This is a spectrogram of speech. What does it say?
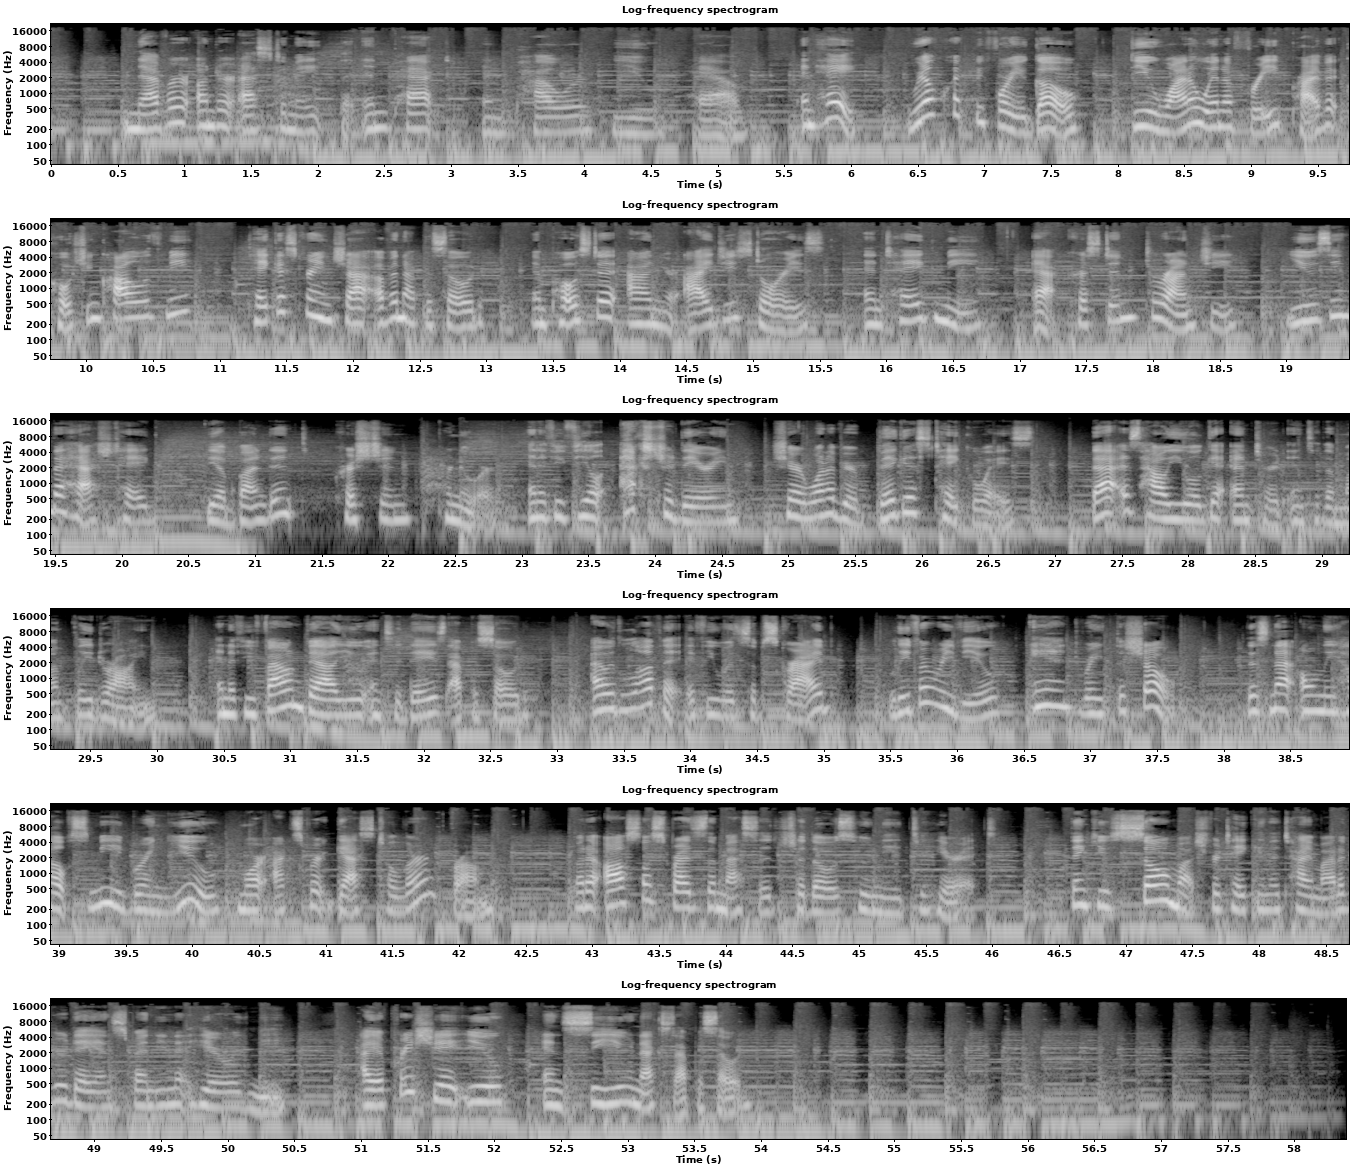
Never underestimate the impact and power you have. And hey, real quick before you go, do you want to win a free private coaching call with me? Take a screenshot of an episode and post it on your IG stories and tag me at Kristin Dronchi using the hashtag The Abundant Christianpreneur. And if you feel extra daring, share one of your biggest takeaways. That is how you will get entered into the monthly drawing. And if you found value in today's episode, I would love it if you would subscribe, leave a review, and rate the show. This not only helps me bring you more expert guests to learn from, but it also spreads the message to those who need to hear it. Thank you so much for taking the time out of your day and spending it here with me. I appreciate you and see you next episode.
